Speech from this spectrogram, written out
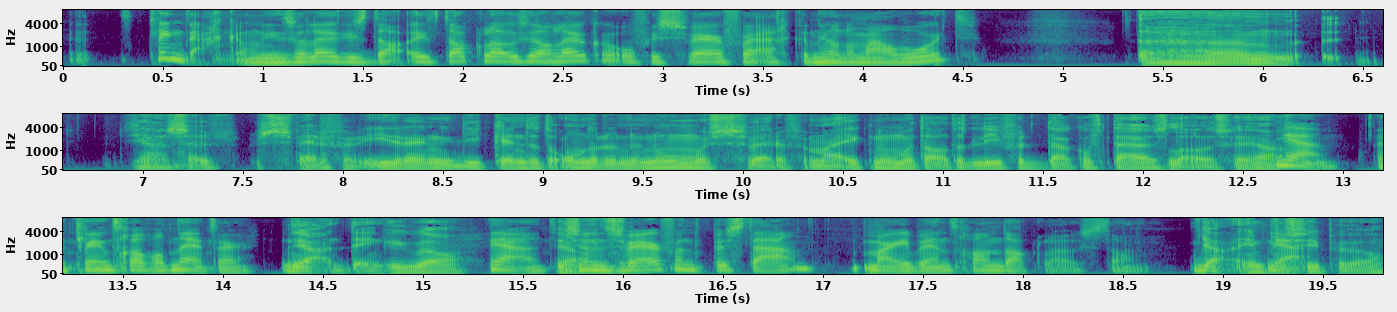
Het klinkt eigenlijk helemaal niet zo leuk. Is, da is dakloos dan leuker of is zwerver eigenlijk een heel normaal woord? Um, ja, zwerver. Iedereen die kent het onder de noemer zwerven. Maar ik noem het altijd liever dak- of thuislozen. Ja. ja, dat klinkt gewoon wat netter. Ja, denk ik wel. Ja, het is een zwervend bestaan, maar je bent gewoon dakloos dan. Ja, in principe ja. wel.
